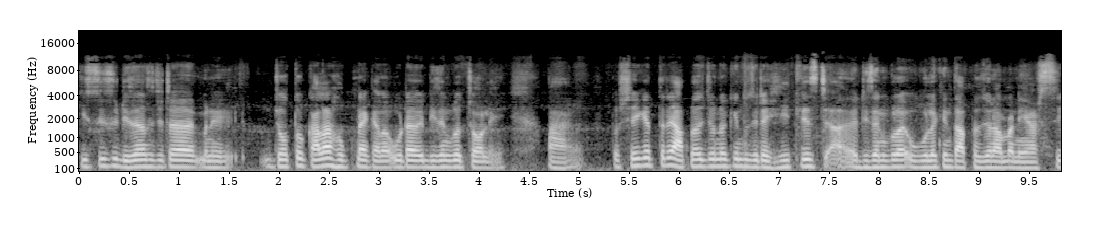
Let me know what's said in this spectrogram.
কিছু কিছু ডিজাইন আছে যেটা মানে যত কালার হোক না কেন ওটা ডিজাইনগুলো চলে। আর তো সেই ক্ষেত্রে আপনার জন্য কিন্তু যেটা হিট লিস্ট ডিজাইনগুলো ওগুলো কিন্তু আপনার জন্য আমরা নিয়ে আসছি।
